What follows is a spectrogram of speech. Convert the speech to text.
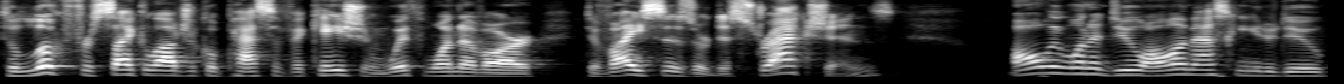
to look for psychological pacification with one of our devices or distractions, all we want to do, all I'm asking you to do,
